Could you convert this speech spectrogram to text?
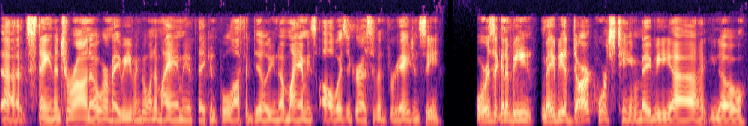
Uh, staying in Toronto or maybe even going to Miami if they can pull off a deal. You know, Miami's always aggressive in free agency. Or is it going to be maybe a dark horse team? Maybe, uh, you know,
